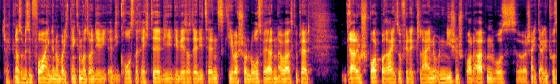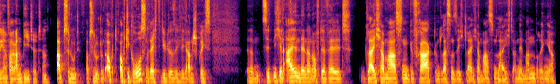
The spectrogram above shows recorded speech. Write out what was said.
ich, glaube, ich bin auch so ein bisschen voreingenommen, weil ich denke immer so an die, die großen Rechte, die, die wir aus der Lizenzgeber schon loswerden, aber es gibt halt gerade im Sportbereich so viele kleine und Nischensportarten, wo es wahrscheinlich die Agentur sich einfach anbietet. Ne? Absolut, absolut. Und auch, auch die großen Rechte, die du sicherlich ansprichst, ähm, sind nicht in allen Ländern auf der Welt gleichermaßen gefragt und lassen sich gleichermaßen leicht an den Mann bringen. Ja,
